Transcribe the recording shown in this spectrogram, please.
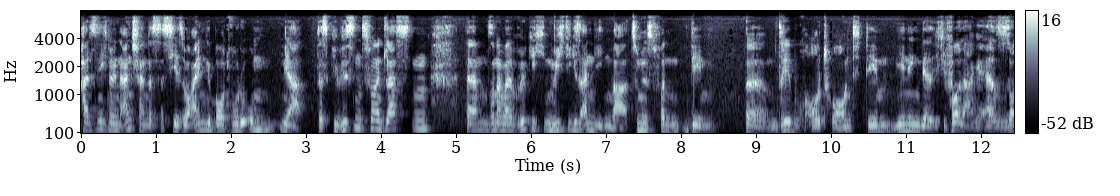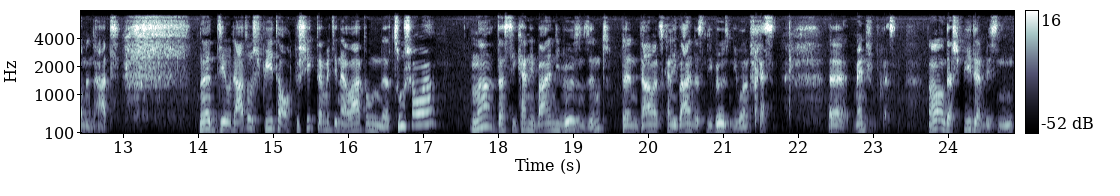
hat es nicht nur den Anschein, dass das hier so eingebaut wurde, um ja das Gewissen zu entlasten, ähm, sondern weil wirklich ein wichtiges Anliegen war, zumindest von dem ähm, Drehbuchautor und demjenigen, der sich die Vorlage ersonnen hat. Ne, Deodato spielte auch geschickter mit den Erwartungen der Zuschauer, ne, dass die Kannibalen die Bösen sind, denn damals Kannibalen, das sind die Bösen, die wollen fressen, äh, Menschen fressen. Ne, und das spielt er ein bisschen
